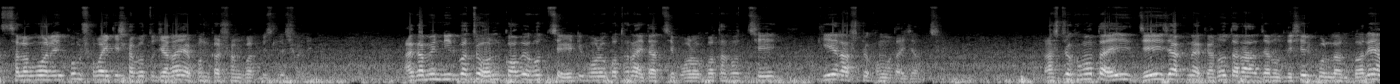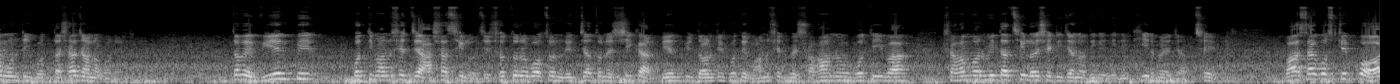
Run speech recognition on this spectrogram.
আসসালামু আলাইকুম, সবাইকে স্বাগত জানাই এখনকার সংবাদ বিশ্লেষণে। আগামী নির্বাচন কবে হচ্ছে, এটি বড় কথা তার চেয়ে বড় কথা হচ্ছে কে রাষ্ট্র ক্ষমতায় যাচ্ছে। রাষ্ট্র ক্ষমতায় যেই যাক না কেন, তারা যেন দেশের কল্যাণ করে এমনটি প্রত্যাশা জনগণের। তবে বিএনপির প্রতি মানুষের যে আশা ছিল যে সতেরো বছর নির্যাতনের শিকার বিএনপি দলটির প্রতি মানুষের যে সহানুভূতি বা সহমর্মিতা ছিল, সেটি যেন দিনে দিনে ক্ষীণ হয়ে যাচ্ছে পাঁচ আগস্টের পর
